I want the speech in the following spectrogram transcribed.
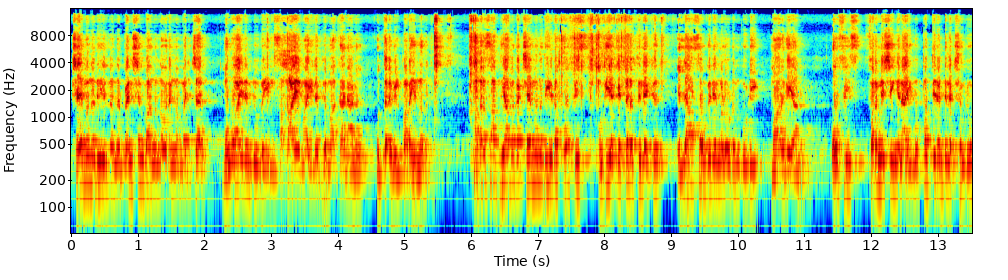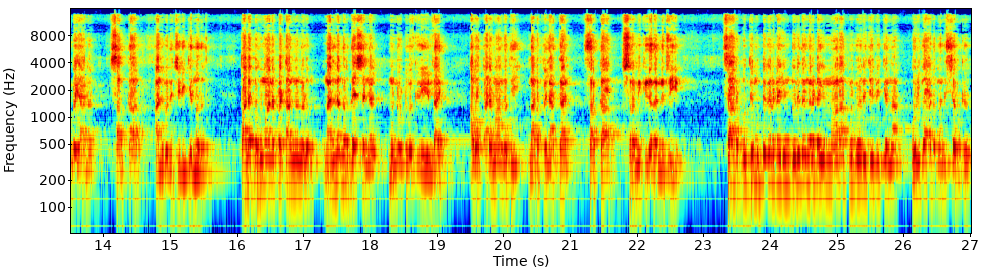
ക്ഷേമനിധിയിൽ നിന്ന് പെൻഷൻ വാങ്ങുന്ന ഒരംഗം മരിച്ചാൽ മൂവായിരം രൂപയും സഹായമായി ലഭ്യമാക്കാനാണ് ഉത്തരവിൽ പറയുന്നത്. മദ്രസാധ്യാപക ക്ഷേമനിധിയുടെ ഓഫീസ് പുതിയ കെട്ടിടത്തിലേക്ക് എല്ലാ സൗകര്യങ്ങളോടും കൂടി മാറുകയാണ്. ഓഫീസ് ഫർണിഷിംഗിനായി മുപ്പത്തിരണ്ട് ലക്ഷം രൂപയാണ് സർക്കാർ അനുവദിച്ചിരിക്കുന്നത്. പല ബഹുമാനപ്പെട്ട അംഗങ്ങളും നല്ല നിർദ്ദേശങ്ങൾ മുന്നോട്ട് വെക്കുകയുണ്ടായി. അവ പരമാവധി നടപ്പിലാക്കാൻ സർക്കാർ ശ്രമിക്കുക തന്നെ ചെയ്യും. സാർ ബുദ്ധിമുട്ടുകളുടെയും ദുരിതങ്ങളുടെയും മാറാപ്പ് പേര് ജീവിക്കുന്ന ഒരുപാട് മനുഷ്യർക്ക്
